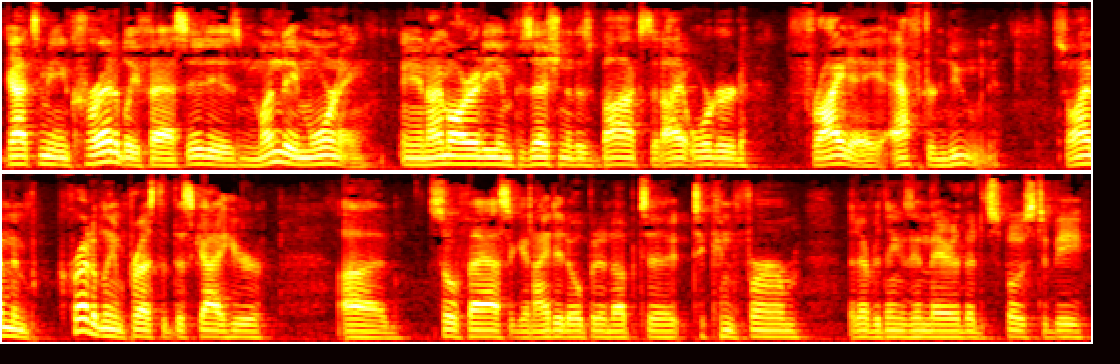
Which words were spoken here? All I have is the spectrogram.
got to me incredibly fast. It is Monday morning, and I'm already in possession of this box that I ordered Friday afternoon. So I'm incredibly impressed that this guy here uh, so fast. Again, I did open it up to, to confirm that everything's in there that it's supposed to be.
